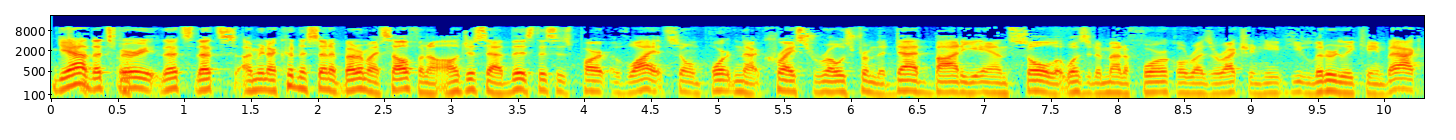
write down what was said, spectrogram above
Yeah, that's very. That's that's. I mean, I couldn't have said it better myself. And I'll, I'll just add this: this is part of why it's so important that Christ rose from the dead, body and soul. It wasn't a metaphorical resurrection. He he literally came back.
